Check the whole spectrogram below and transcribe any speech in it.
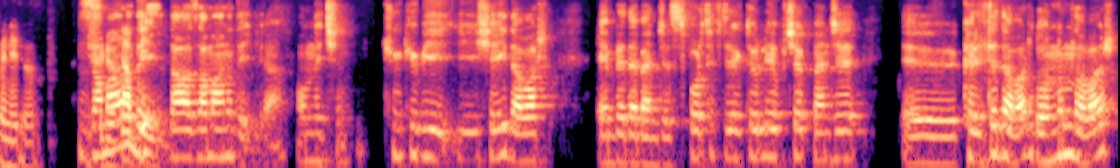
öneriyorum. Zamanı Ya değil. biz- Daha zamanı değil ya. Onun için. Çünkü bir şeyi de var Emre'de bence. Sportif direktörlüğü yapacak bence e, kalite de var. Donanım da var.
